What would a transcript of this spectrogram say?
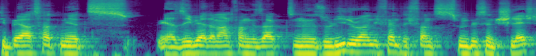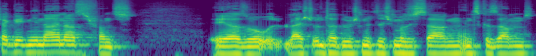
Die Bears hatten jetzt, ja, Sebi hat am Anfang gesagt, eine solide Run-Defense. Ich fand es ein bisschen schlechter gegen die Niners. Ich fand es eher so leicht unterdurchschnittlich, muss ich sagen, insgesamt.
